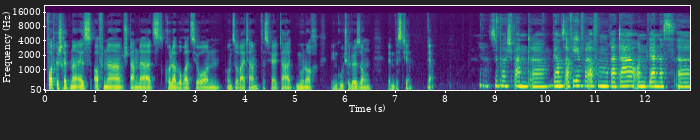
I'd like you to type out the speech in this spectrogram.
fortgeschrittener ist, offener, Standards, Kollaboration und so weiter, dass wir halt da nur noch in gute Lösungen investieren. Ja, super spannend. Äh, wir haben es auf jeden Fall auf dem Radar und werden das äh,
